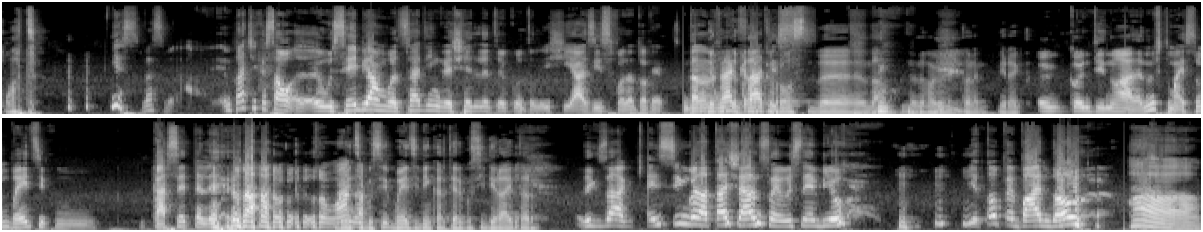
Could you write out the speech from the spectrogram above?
What? Yes, vrea să... Îmi place că sau Eusebiu a învățat din greșelile trecutului și a zis fără torrent. Dar de îl vrea unde gratis fac rost de... Da, de unde fac rost de torrent, direct. în continuare. Nu știu, mai sunt băieții cu casetele la romană. Băieții, cu, C- băieții din cartier cu CD Writer. Exact. E singura ta șansă, Eusebiu. e tot pe bani, două. Ah.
